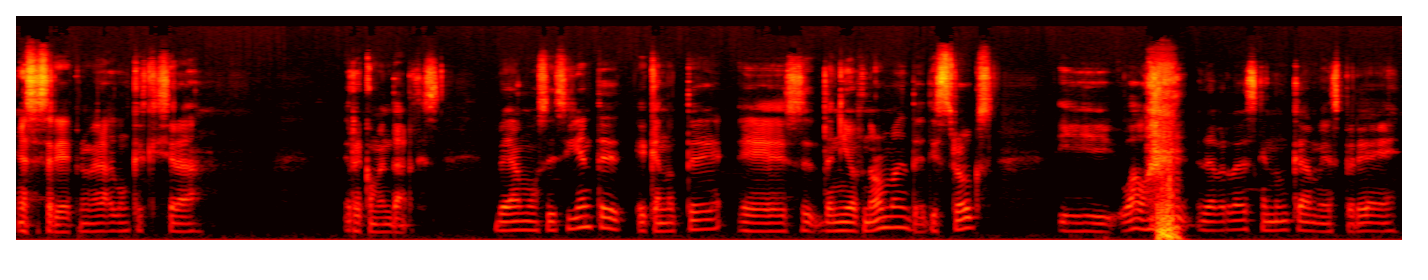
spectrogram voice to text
ese sería el primer álbum que quisiera recomendarles. Veamos el siguiente que anoté es The New of Normal de The Strokes. Y wow, la verdad es que nunca me esperé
